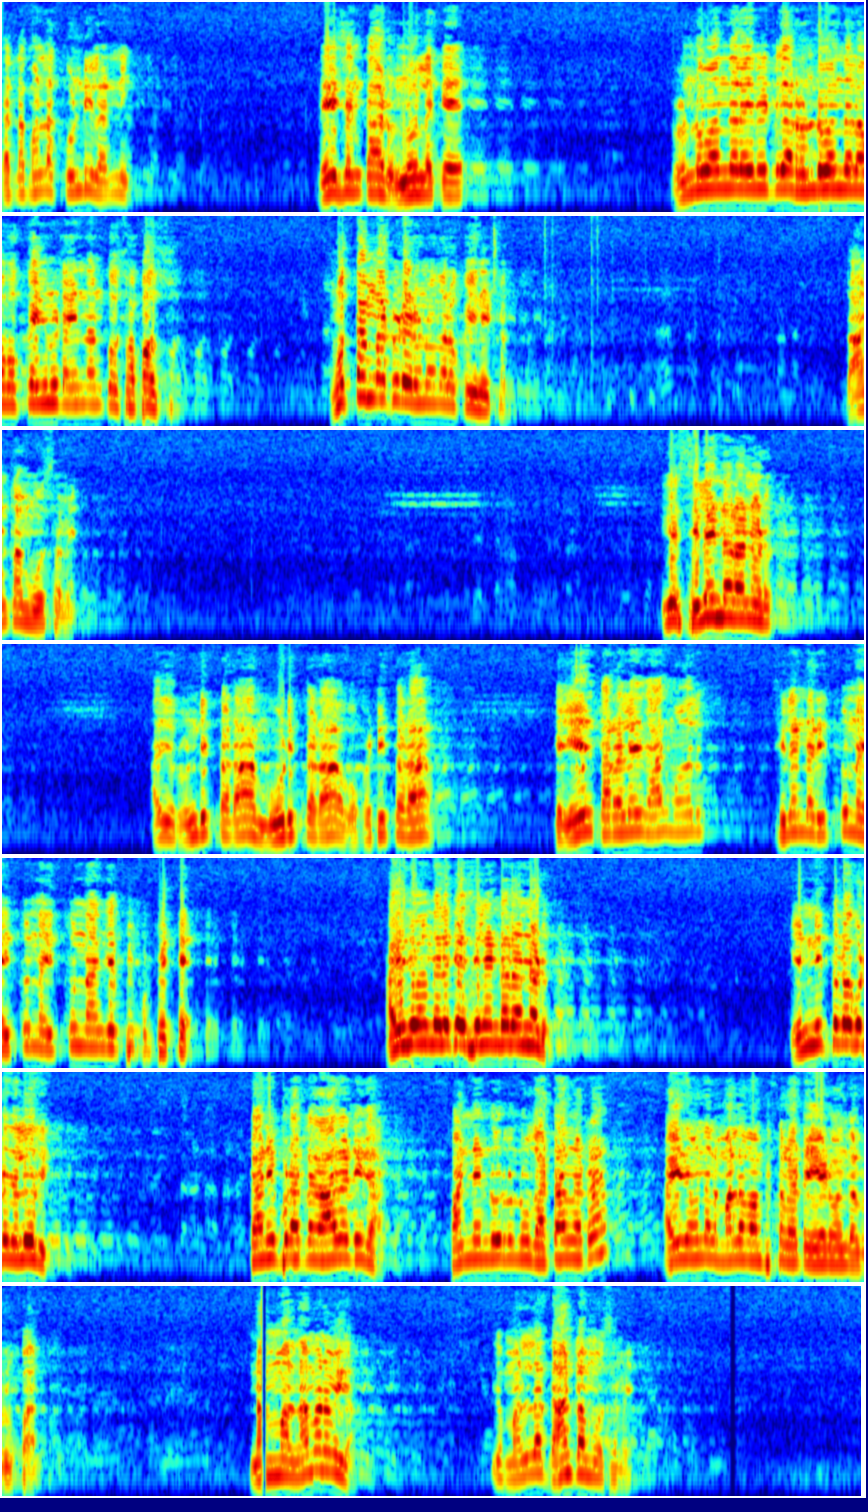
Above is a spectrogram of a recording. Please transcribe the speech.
దాంట్లో మళ్ళీ కుండీలు అన్ని రేషన్ కార్డు ఉన్నోళ్ళకే. రెండు వందల యూనిట్గా రెండు వందల ఒక్క యూనిట్ అయిందనుకో సపోజ్. మొత్తం కట్టుడే రెండు వందల ఒక్క యూనిట్. దాంట్లో మోసమే. ఇక సిలిండర్ అన్నాడు. అది రెండిత్తడా మూడిత్తడా ఒకటిత్తడా? ఇక ఏది తరలేదు కానీ మొదలు. సిలిండర్ ఇస్తున్నా ఇస్తున్నా ఇస్తున్నా అని చెప్పి ఇప్పుడు పెట్టే. ఐదు వందలకే సిలిండర్ అన్నాడు. ఎన్నిత్తడో కూడా తెలియదు కానీ ఇప్పుడు అట్లా కాదట ఇక. పన్నెండు నువ్వు కట్టాలన్నట ఐదు వందలు మళ్ళీ పంపిస్తాడట ఏడు వందల రూపాయలు. నమ్మల్నా మనం ఇక? ఇక మళ్ళా దాంట్లో మోసమే.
